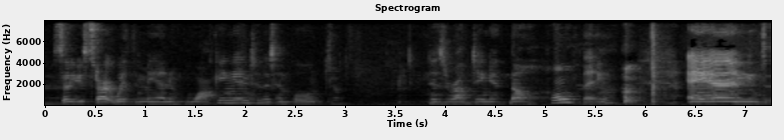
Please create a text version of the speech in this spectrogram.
Mm-hmm. So you start with a man walking into the temple, Yeah. disrupting the whole thing. and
